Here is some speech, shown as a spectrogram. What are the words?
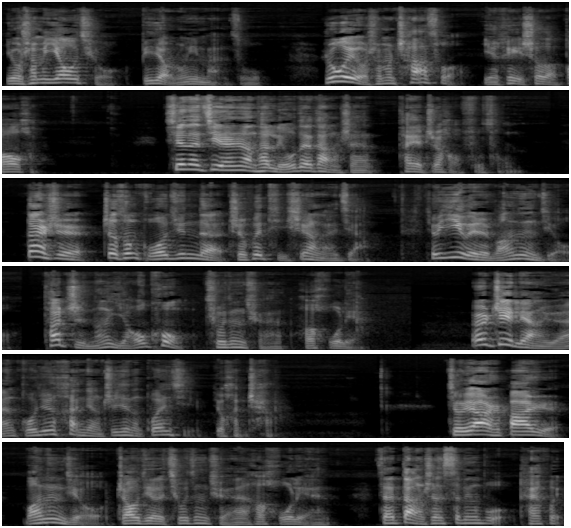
有什么要求比较容易满足，如果有什么差错，也可以受到包涵。现在既然让他留在砀山，他也只好服从。但是这从国军的指挥体系上来讲，就意味着王敬久他只能遥控邱清泉和胡琏，而这两员国军悍将之间的关系就很差。九月二十八日，王敬久召集了邱清泉和胡琏在砀山司令部开会。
